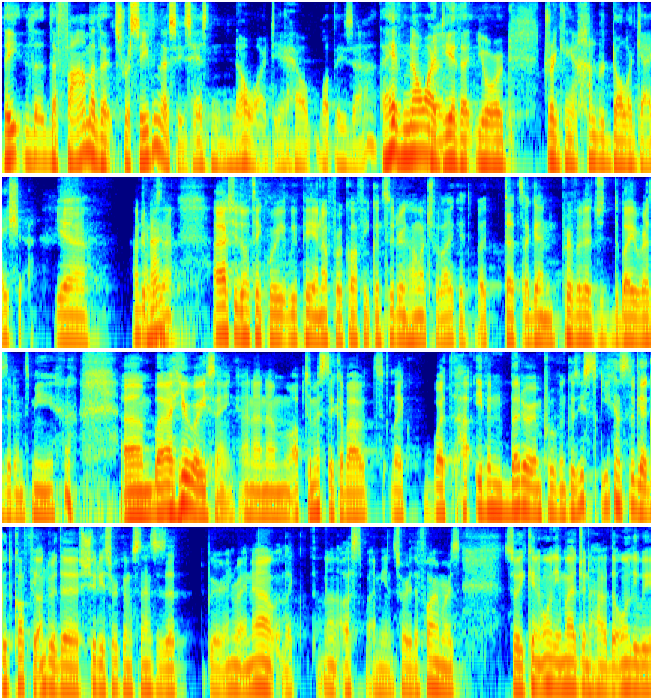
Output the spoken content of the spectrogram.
the, the the farmer that's receiving those seeds has no idea how what these are. They have no idea that you're drinking a hundred dollar geisha. Yeah. Hundred percent. I actually don't think we, we pay enough for coffee considering how much we like it. But that's again privileged Dubai resident me. um, but I hear what you're saying, and, and I'm optimistic about like what how, even better improving because you, you can still get good coffee under the shitty circumstances that we're in right now. Like not us, I mean, sorry, the farmers. So you can only imagine how the only way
